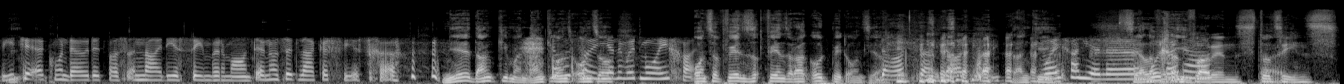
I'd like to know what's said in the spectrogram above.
weet jy, ek onthou dit was in daai Desember maand en ons het lekker fees gehou. Nee, dankie man, dankie ons ons julle moet mooi gaan. ons fans fans raak oud met ons ja. Daar sien, daar sien. Dankie. Mooi gaan julle. Mooi gaan. Florence. Totsiens.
